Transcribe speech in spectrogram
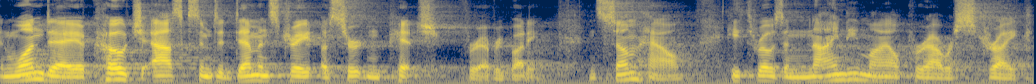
And one day, a coach asks him to demonstrate a certain pitch for everybody. And somehow, he throws a 90 mile per hour strike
